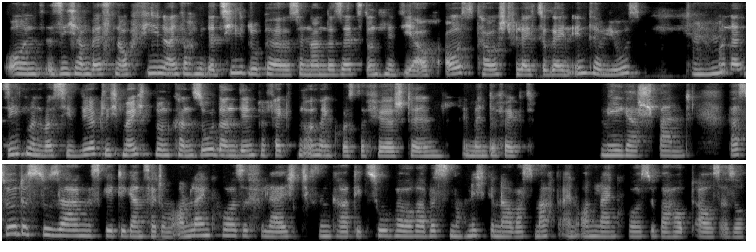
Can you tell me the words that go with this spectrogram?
und sich am besten auch viel einfach mit der Zielgruppe auseinandersetzt und mit ihr auch austauscht, vielleicht sogar in Interviews. Mhm. Und dann sieht man, was sie wirklich möchten und kann so dann den perfekten Online-Kurs dafür erstellen, im Endeffekt. Mega spannend. Was würdest du sagen, es geht die ganze Zeit um Online-Kurse, vielleicht sind gerade die Zuhörer, wissen noch nicht genau, was macht ein Online-Kurs überhaupt aus. Also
